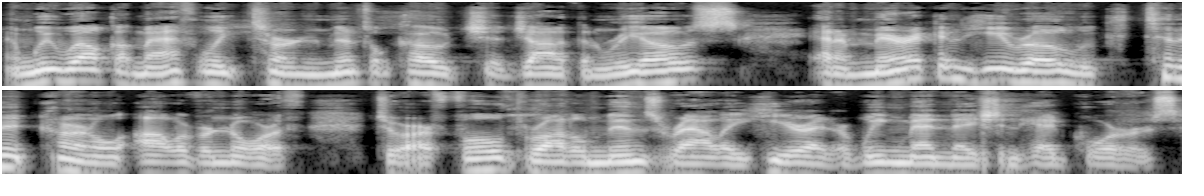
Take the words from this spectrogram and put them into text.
and we welcome athlete turned mental coach uh, Jonathan Rios and American hero Lieutenant Colonel Oliver North to our full throttle men's rally here at our Wingman Nation headquarters.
